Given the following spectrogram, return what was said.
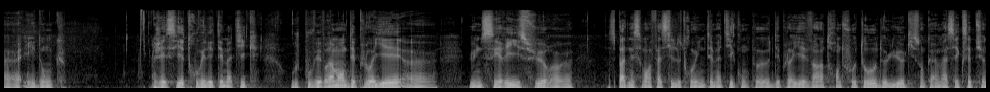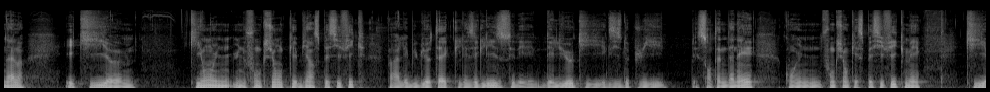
Euh, et donc, j'ai essayé de trouver des thématiques où je pouvais vraiment déployer euh, une série sur c'est pas nécessairement facile de trouver une thématique on peut déployer 20, 30 photos de lieux qui sont quand même assez exceptionnels et qui, qui ont une, fonction qui est bien spécifique. les bibliothèques, les églises, c'est des, lieux qui existent depuis des centaines d'années, qui ont une fonction qui est spécifique, mais qui,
